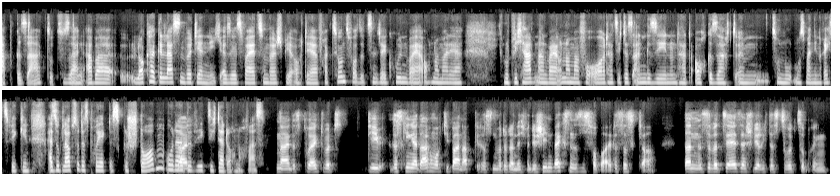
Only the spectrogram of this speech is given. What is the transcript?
abgesagt sozusagen, aber locker gelassen wird ja nicht. Also jetzt war ja zum Beispiel auch der Fraktionsvorsitzende der Grünen, war ja auch nochmal der Ludwig Hartmann war ja auch nochmal vor Ort, hat sich das angesehen und hat auch gesagt, ähm, zur Not muss man den Rechtsweg gehen. Also glaubst du, das Projekt ist gestorben oder Nein. bewegt sich da doch noch was? Nein, das Projekt wird, die, das ging ja darum, ob die Bahn abgerissen wird oder nicht. Wenn die Schienen wechseln, ist es vorbei, das ist klar. Dann ist, wird es sehr, sehr schwierig, das zurückzubringen.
